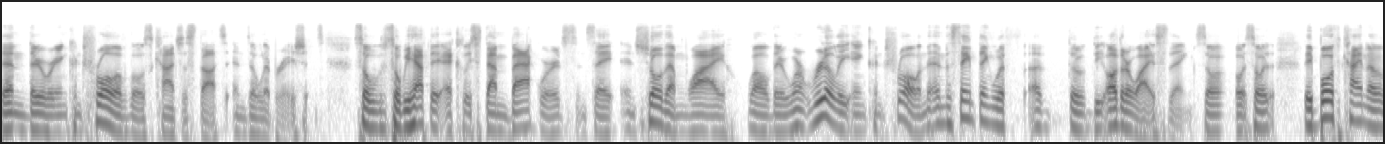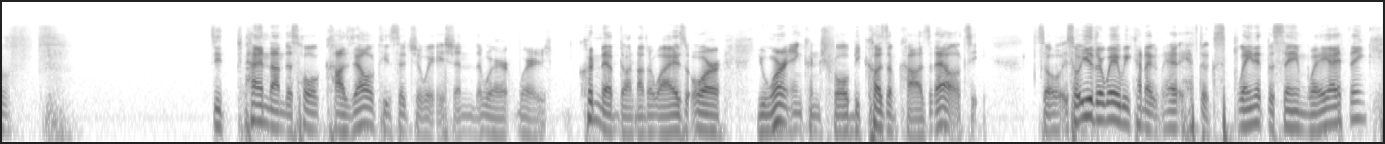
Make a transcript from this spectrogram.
then they were in control of those conscious thoughts and deliberations. So so we have to actually stem backwards and say and show them why well they weren't really in control. And, and the same thing with uh, the the otherwise thing. So so they both kind of depend on this whole causality situation where where you couldn't have done otherwise or you weren't in control because of causality. So so either way we kind of have to explain it the same way I think.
